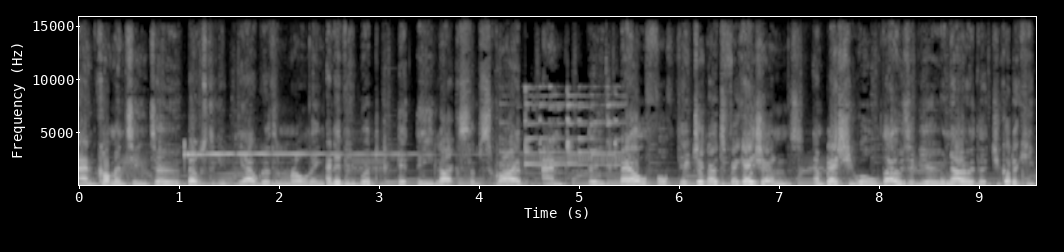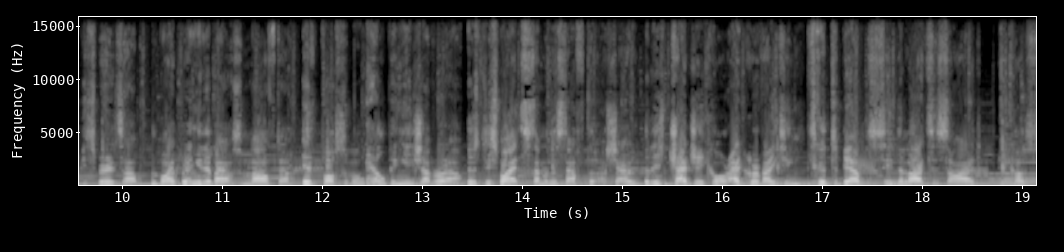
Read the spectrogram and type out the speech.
and commenting too helps to keep the algorithm rolling. And if you would hit the like, subscribe, and the bell for future notifications. And bless you all, those of you who know that you've got to keep your spirits up by bringing about some laughter, if possible, helping each other out. Because despite some of the stuff that I show that is tragic or aggravating, it's good to be able to see the lighter side because,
